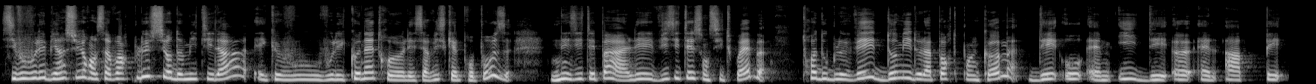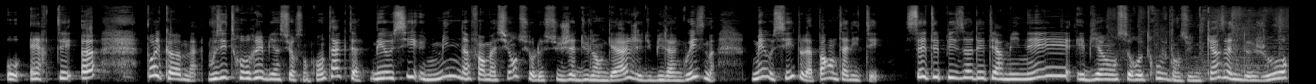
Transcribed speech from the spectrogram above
Si vous voulez bien sûr en savoir plus sur Domitila et que vous voulez connaître les services qu'elle propose, n'hésitez pas à aller visiter son site web www.domidelaporte.com d o m i d e l a p o r t e.com. Vous y trouverez bien sûr son contact, mais aussi une mine d'informations sur le sujet du langage et du bilinguisme, mais aussi de la parentalité. Cet épisode est terminé, eh bien on se retrouve dans une quinzaine de jours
